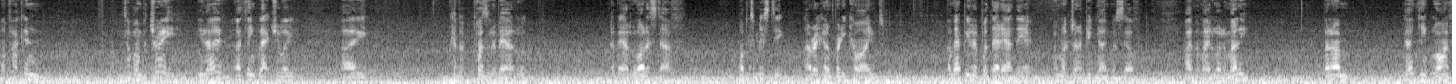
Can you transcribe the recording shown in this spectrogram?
I'm fucking top of the tree. You know, I think laterally. I have a positive outlook about a lot of stuff. Optimistic. I reckon I'm pretty kind. I'm happy to put that out there. I'm not trying to big note myself. I haven't made a lot of money, but I don't think life.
